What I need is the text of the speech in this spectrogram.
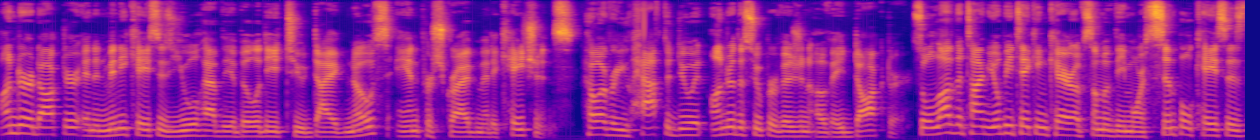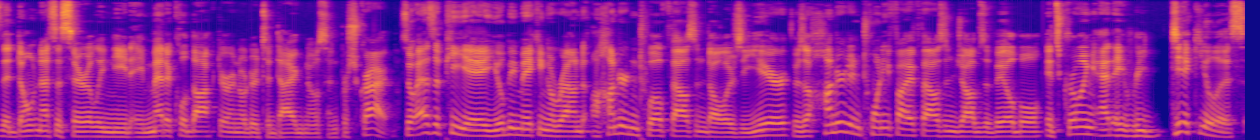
under a doctor, and in many cases, you will have the ability to diagnose and prescribe medications. However, you have to do it under under the supervision of a doctor. So a lot of the time you'll be taking care of some of the more simple cases that don't necessarily need a medical doctor in order to diagnose and prescribe. So as a PA, you'll be making around $112,000 a year. There's 125,000 jobs available. It's growing at a ridiculous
